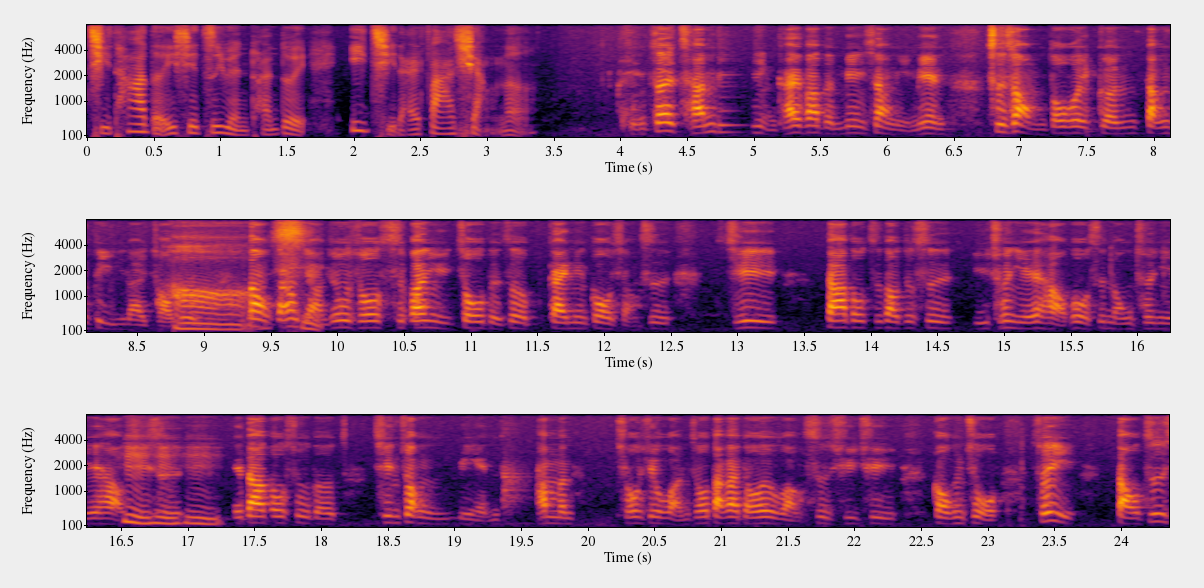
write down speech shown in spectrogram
其他的一些资源团队一起来发想呢？在产品开发的面向里面，事实上我们都会跟当地来讨论。那我刚刚讲就是说，石斑鱼粥的这个概念构想是，其实大家都知道，就是渔村也好，或者是农村也好，其实绝大多数的青壮年他们求学完之后，大概都会往市区去工作，所以。导致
